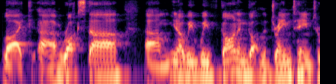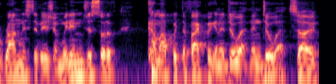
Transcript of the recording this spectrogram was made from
like um, Rockstar. Um, you know, we, we've gone and gotten a dream team to run this division. We didn't just sort of come up with the fact we're going to do it and then do it. So, you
